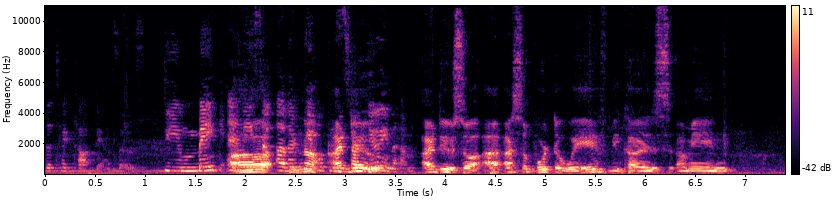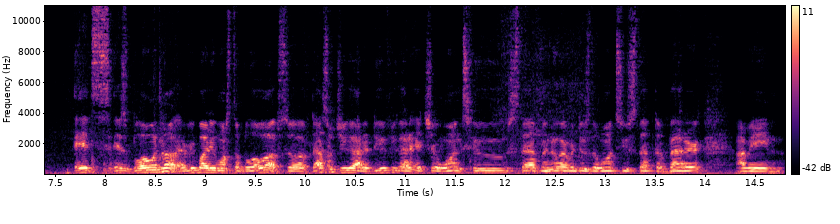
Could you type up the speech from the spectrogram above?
the TikTok dances? Do you make any so Uh, other no, people can I start do. doing them? I do. So I, I support the wave because I mean, it's it's blowing up. Everybody wants to blow up. So if that's what you got to do, if you got to hit your one two step, and whoever does the one two step, the better. I mean.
